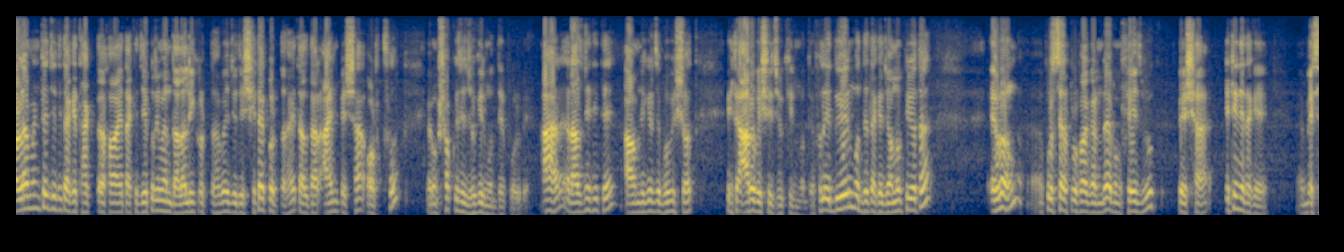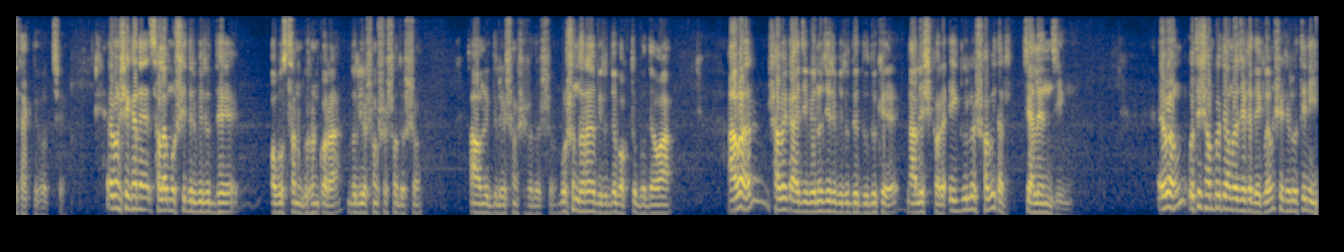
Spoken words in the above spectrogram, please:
পার্লামেন্টে যদি তাকে থাকতে হয়, তাকে যে পরিমাণ দালালি করতে হবে, যদি সেটা করতে হয়, তাহলে তার আইন, পেশা, অর্থ এবং সবকিছু ঝুঁকির মধ্যে পড়বে। আর রাজনীতিতে আওয়ামী লীগের যে ভবিষ্যৎ, এটা আরও বেশি ঝুঁকির মধ্যে। ফলে দুইয়ের মধ্যে তাকে জনপ্রিয়তা এবং প্রচার, প্রপাগান্ডা এবং ফেসবুক, পেশা, এটি নিয়ে তাকে বেঁচে থাকতে হচ্ছে। এবং সেখানে সালাম মুর্শিদের বিরুদ্ধে অবস্থান গ্রহণ করা দলীয় সংসদ সদস্য, আওয়ামী লীগ দলীয় সংসদ সদস্য, বসুন্ধরার বিরুদ্ধে বক্তব্য দেওয়া, আবার সাবেক আইজি বেনজির বিরুদ্ধে দুদুকে নালিশ করা এইগুলো সবই তার চ্যালেঞ্জিং এবং অতি সম্প্রতি আমরা যেটা দেখলাম, সেটা হলো তিনি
